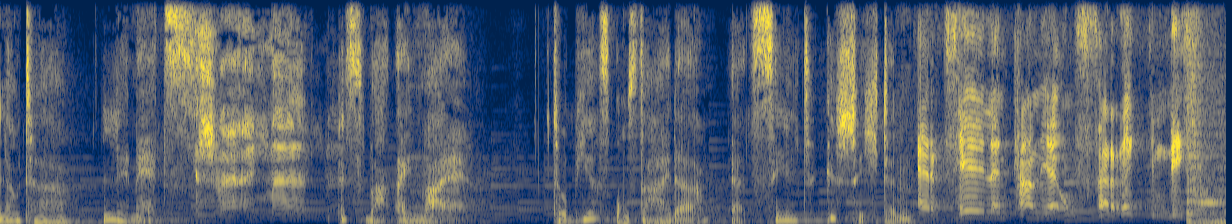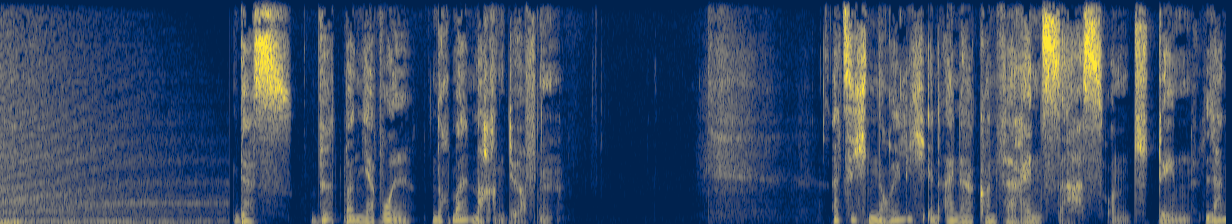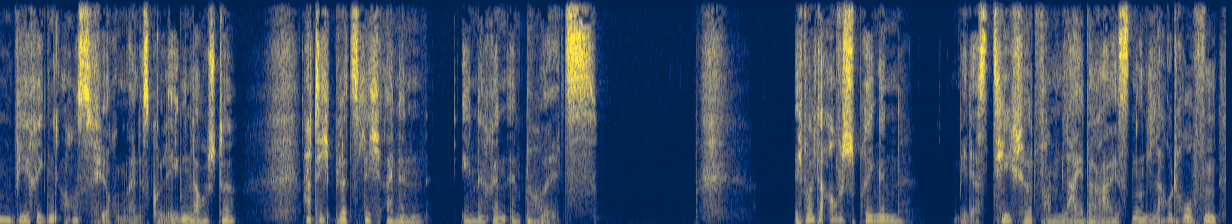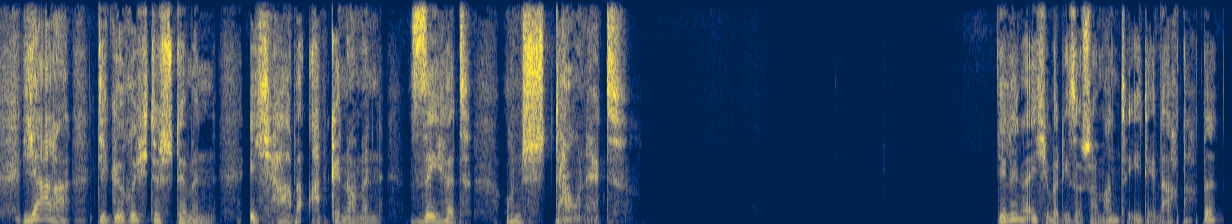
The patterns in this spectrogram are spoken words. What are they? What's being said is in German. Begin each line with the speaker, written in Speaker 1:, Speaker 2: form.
Speaker 1: Lauter Limits.
Speaker 2: Es war einmal.
Speaker 1: Es war einmal. Tobias Osterheider erzählt Geschichten.
Speaker 2: Erzählen kann er uns verrecken nicht.
Speaker 1: Das wird man ja wohl noch mal machen dürfen. Als ich neulich in einer Konferenz saß und den langwierigen Ausführungen eines Kollegen lauschte, hatte ich plötzlich einen inneren Impuls. Ich wollte aufspringen, mir das T-Shirt vom Leibe reißen und laut rufen, ja, die Gerüchte stimmen, ich habe abgenommen, sehet und staunet. Je länger ich über diese charmante Idee nachdachte,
